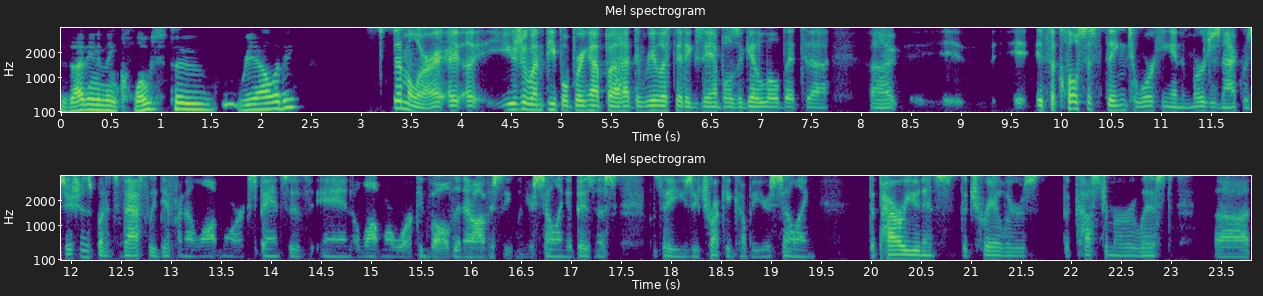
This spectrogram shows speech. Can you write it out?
is that anything close to reality? Similar. I, I, usually, when people bring up uh, the real estate examples, it get a little bit. Uh, uh, it, it's the closest thing to working in mergers and acquisitions, but it's vastly different, a lot more expansive, and a lot more work involved in it. Obviously, when you're selling a business, let's say you use a trucking company, you're selling the power units, the trailers, the customer list, uh,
